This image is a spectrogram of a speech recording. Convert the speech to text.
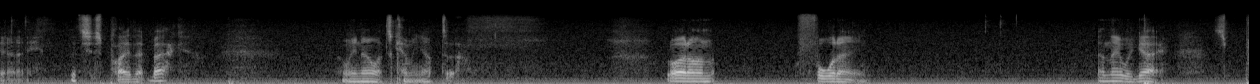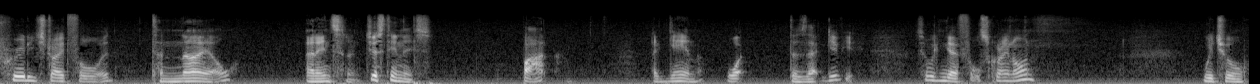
Okay, let's just play that back. We know what's coming up to. Right on 14. And there we go. It's pretty straightforward to nail an incident just in this. But again, what does that give you? So we can go full screen on, which will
